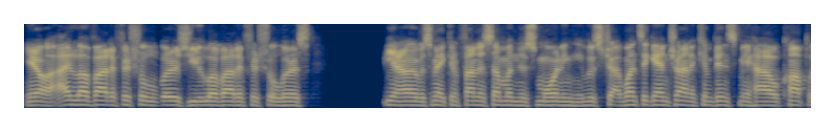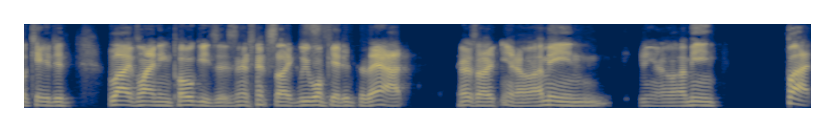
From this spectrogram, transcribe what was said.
You know, I love artificial lures. You love artificial lures. you know, I was making fun of someone this morning. He was try- once again trying to convince me how complicated live lining pogies is, and it's like we won't get into that. I was like, you know, I mean, you know, I mean, but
